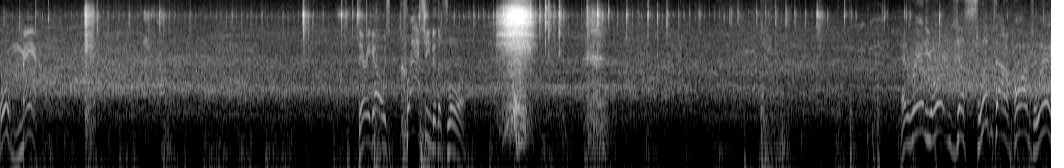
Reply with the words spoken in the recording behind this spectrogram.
Oh, man. There he goes, crashing to the floor. And Randy Orton just slips out of harm's way.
